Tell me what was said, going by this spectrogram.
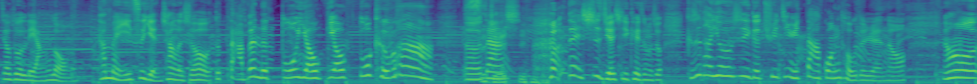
叫做梁龙。他每一次演唱的时候，都打扮的多妖娇，多可怕！呃，视觉系，对，视觉系可以这么说。可是他又是一个趋近于大光头的人哦，然后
